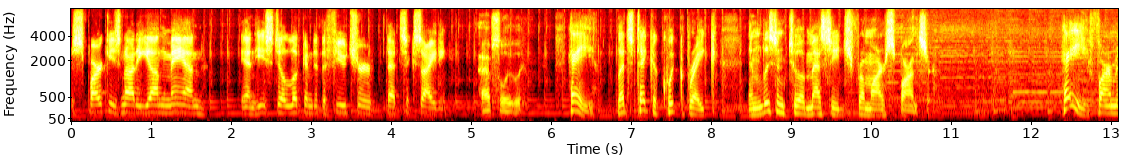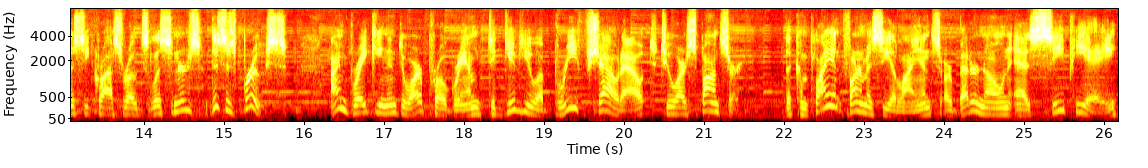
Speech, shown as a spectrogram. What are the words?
Sparky's not a young man, and he's still looking to the future. That's exciting. Absolutely. Hey, let's take a quick break and listen to a message from our sponsor. Hey, Pharmacy Crossroads listeners, this is Bruce. I'm breaking into our program to give you a brief shout out to our sponsor. The Compliant Pharmacy Alliance, or better known as CPA,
